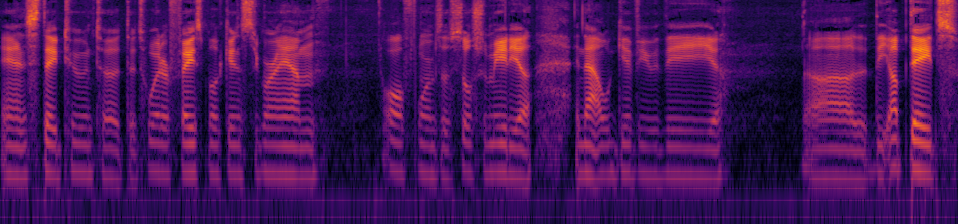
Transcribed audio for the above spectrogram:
and stay tuned to, to Twitter, Facebook, Instagram, all forms of social media, and that will give you the uh, the updates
